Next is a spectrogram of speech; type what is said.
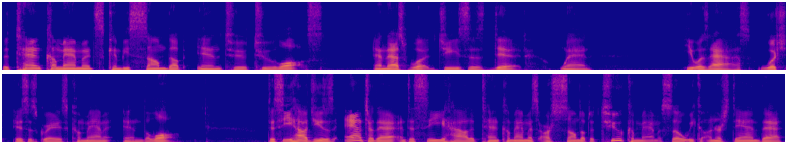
The Ten Commandments can be summed up into two laws. And that's what Jesus did when he was asked, Which is his greatest commandment in the law? to see how Jesus answered that and to see how the Ten Commandments are summed up to two commandments so we can understand that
